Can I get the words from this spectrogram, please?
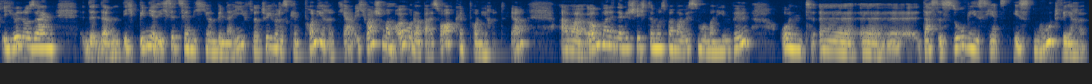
ich will nur sagen, ich bin ja, ich sitze ja nicht hier und bin naiv. Natürlich wird das kein Ponyritt. Ja, ich war schon beim Euro dabei. Es war auch kein Ponyritt. Ja, aber irgendwann in der Geschichte muss man mal wissen, wo man hin will und äh, äh, dass es so, wie es jetzt ist, gut wäre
